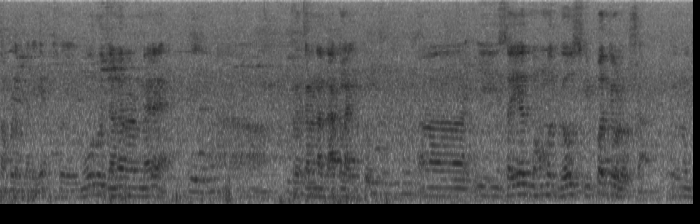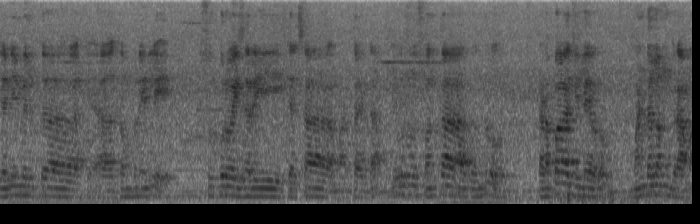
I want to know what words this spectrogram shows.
ಸಂಬಳದ ಮೇಲೆಗೆ ಸೊ ಈ ಮೂರು ಜನರ ಮೇಲೆ ಪ್ರಕರಣ ದಾಖಲಾಗಿತ್ತು. ಈ ಸೈಯದ್ ಮೊಹಮ್ಮದ್ ಗೌಸ್ ಇಪ್ಪತ್ತೇಳು ವರ್ಷ. ಇವನು ಜೆನ್ನಿ ಮಿಲ್ಕ್ ಕಂಪ್ನಿಯಲ್ಲಿ ಸೂಪರ್ವೈಸರಿ ಕೆಲಸ ಮಾಡ್ತಾ ಇದ್ದ. ಇವರು ಸ್ವಂತ ಬಂದು ಕಡಪ ಜಿಲ್ಲೆಯವರು ಮಂಡಲಂ ಗ್ರಾಮ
